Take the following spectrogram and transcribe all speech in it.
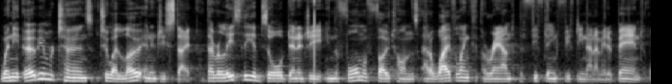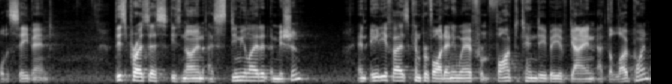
When the erbium returns to a low energy state, they release the absorbed energy in the form of photons at a wavelength around the 1550 nanometer band, or the C band. This process is known as stimulated emission and EDFAs can provide anywhere from 5 to 10 dB of gain at the low point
